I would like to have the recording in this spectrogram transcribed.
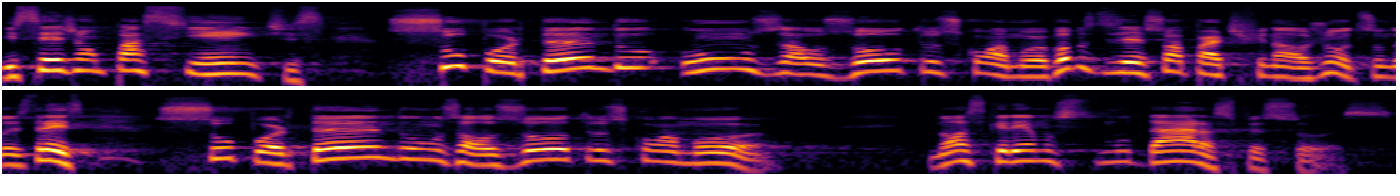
e sejam pacientes, suportando uns aos outros com amor. Vamos dizer só a parte final juntos? Um, dois, três. Suportando uns aos outros com amor. Nós queremos mudar as pessoas.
